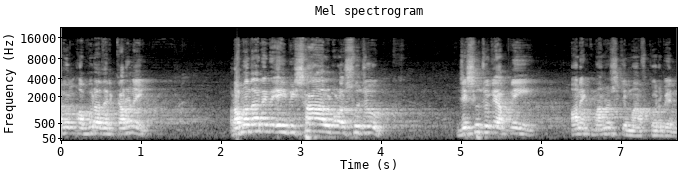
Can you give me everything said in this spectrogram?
এবং অপরাধের কারণে রমাদানের এই বিশাল বড় সুযোগ, যে সুযোগে আপনি অনেক মানুষকে মাফ করবেন।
